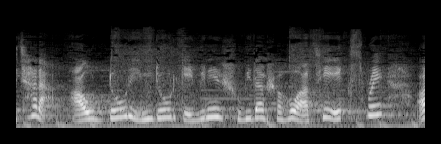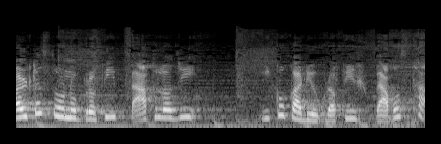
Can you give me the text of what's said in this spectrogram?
এছাড়া আউটডোর ইনডোর কেবিনের সুবিধা সহ আছে এক্স রে আল্ট্রাসোনোগ্রাফি প্যাথোলজি ইকোকার্ডিওগ্রাফির ব্যবস্থা।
